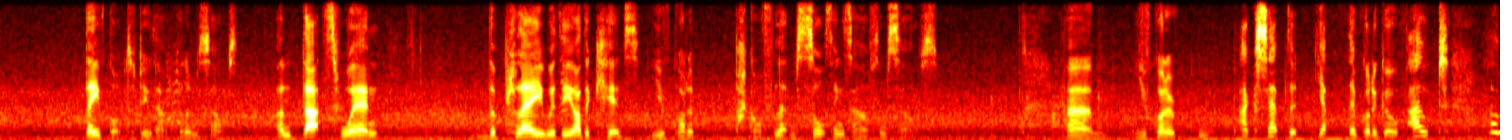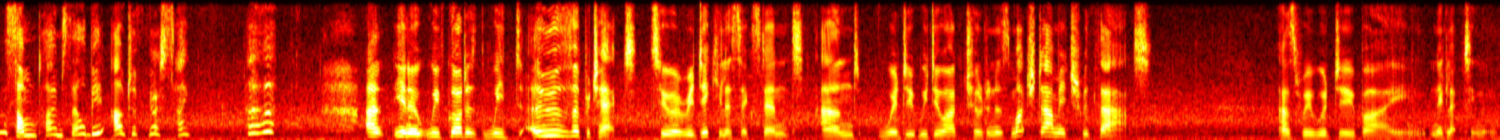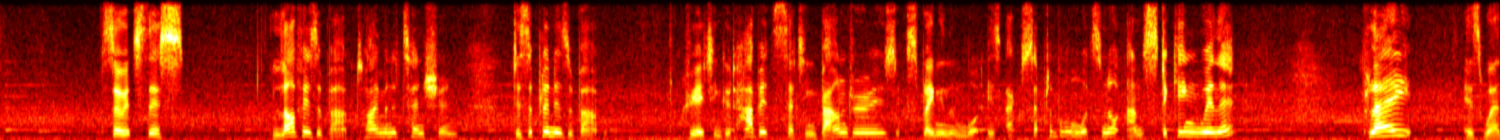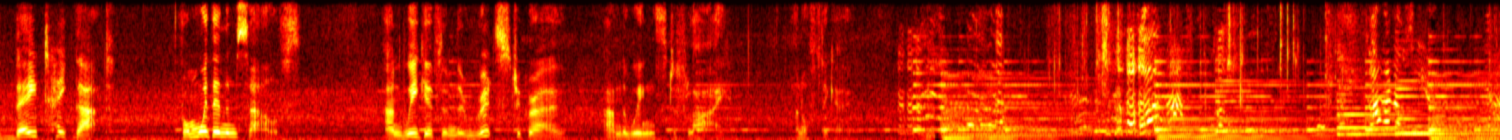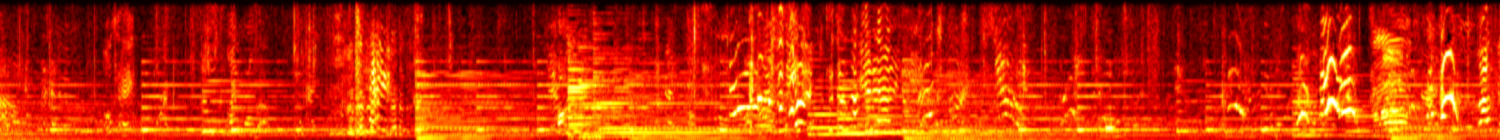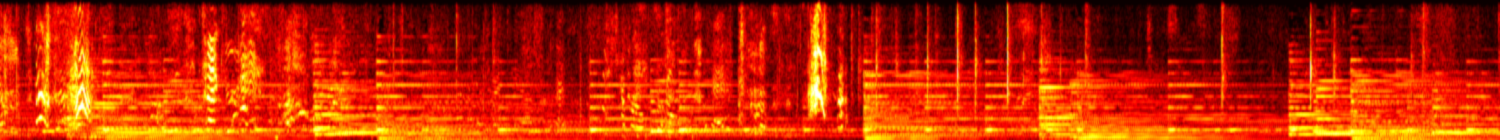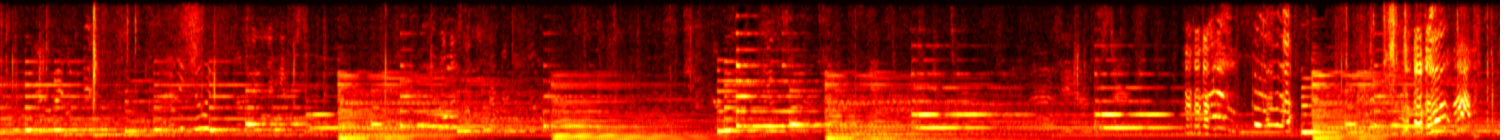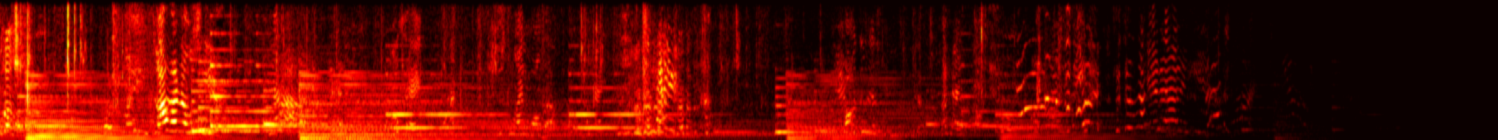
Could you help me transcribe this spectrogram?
They've got to do that for themselves. And that's when the play with the other kids, you've got to back off, let them sort things out for themselves. Um, you've got to accept that, yep, they've got to go out, and sometimes they'll be out of your sight. and you know, we've got to, we overprotect to a ridiculous extent, and we do, we do our children as much damage with that as we would do by neglecting them. So it's this love is about time and attention, discipline is about creating good habits, setting boundaries, explaining them what is acceptable and what's not, and sticking with it. Play is where they take that from within themselves and we give them the roots to grow and the wings to fly, and off they go.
